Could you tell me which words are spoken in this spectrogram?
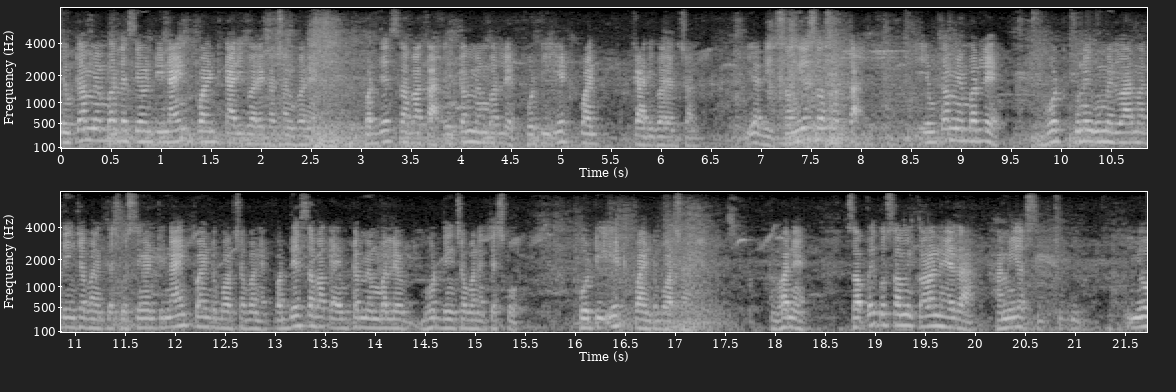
एउटा मेम्बरले सेभेन्टी नाइन पोइन्ट कार्य गरेका छन् भने प्रदेश सभाका एउटा मेम्बरले फोर्टी एट पोइन्ट कार्य गरेका छन्। यदि सङ्घीय संसदका एउटा मेम्बरले भोट कुनै उम्मेदवारमा दिन्छ भने त्यसको सेभेन्टी नाइन पोइन्ट बढ्छ भने प्रदेश सभाका एउटा मेम्बरले भोट दिन्छ भने त्यसको फोर्टी एट पोइन्ट बढ्छ। भने सबैको समीकरण हेर्दा हामी यस यो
